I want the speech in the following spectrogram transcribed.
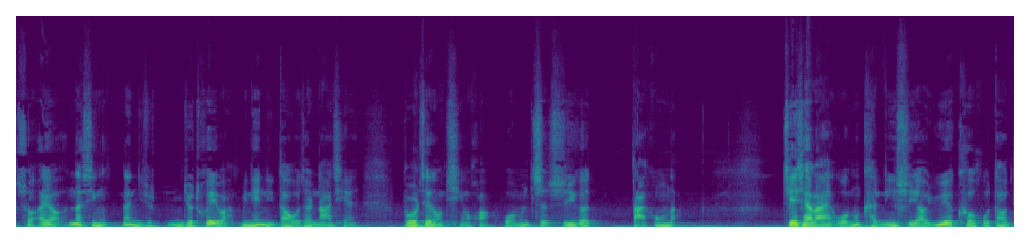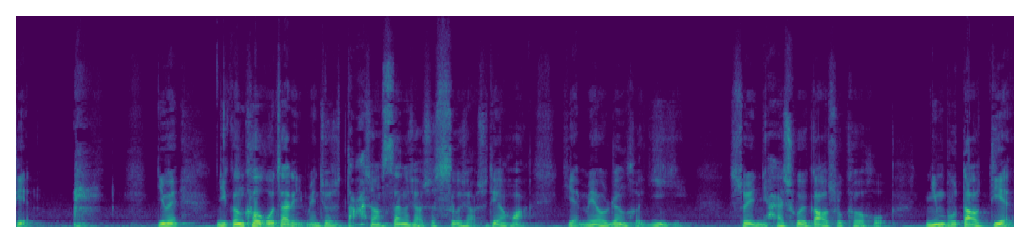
说，哎呦，那行，那你就你就退吧，明天你到我这儿拿钱，不是这种情况。我们只是一个打工的。接下来我们肯定是要约客户到店，因为你跟客户在里面就是打上三个小时、四个小时电话也没有任何意义，所以你还是会告诉客户，您不到店，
